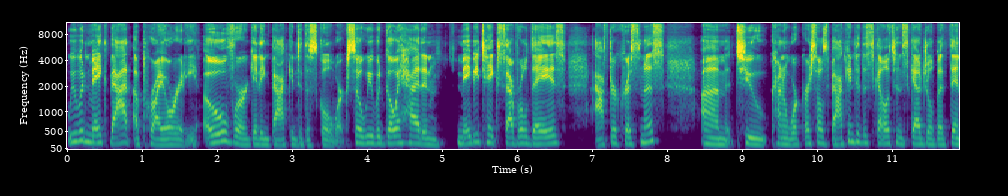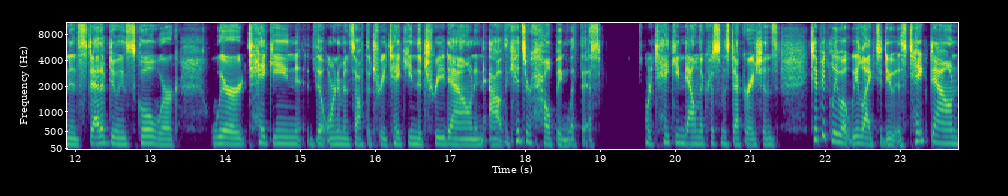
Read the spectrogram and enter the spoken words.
we would make that a priority over getting back into the schoolwork. So we would go ahead and maybe take several days after Christmas um, to kind of work ourselves back into the skeleton schedule. But then instead of doing schoolwork, we're taking the ornaments off the tree, taking the tree down and out. The kids are helping with this. We're taking down the Christmas decorations. Typically, what we like to do is take down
